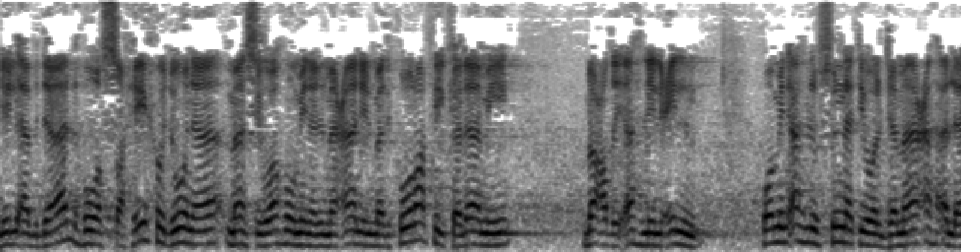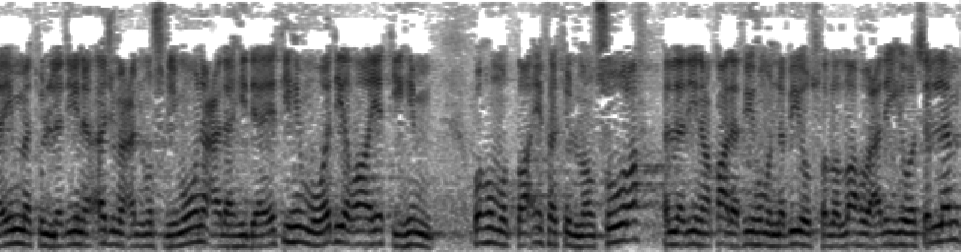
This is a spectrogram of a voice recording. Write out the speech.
للأبدال هو الصحيح دون ما سواه من المعاني المذكورة في كلام بعض أهل العلم. ومن أهل السنة والجماعة الأئمة الذين أجمع المسلمون على هدايتهم ودرايتهم وهم الطائفة المنصورة الذين قال فيهم النبي صلى الله عليه وسلم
